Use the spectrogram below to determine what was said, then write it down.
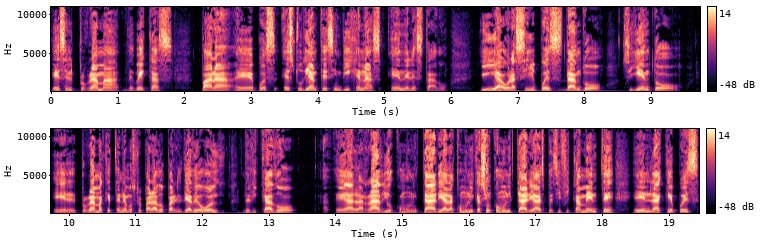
Es el programa de becas para eh, pues estudiantes indígenas en el estado. Y ahora sí, pues dando, siguiendo el programa que tenemos preparado para el día de hoy, dedicado eh, a la radio comunitaria, a la comunicación comunitaria específicamente, en la que pues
